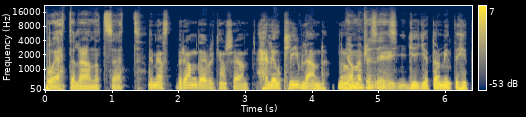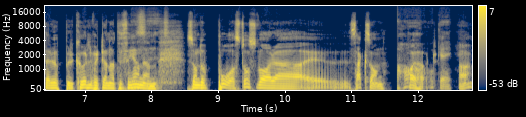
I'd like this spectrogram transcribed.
på ett eller annat sätt. Det mest berömda är väl kanske Hello Cleveland. När de, Ja, men precis. eh, Gigget där de inte hittar upp ur kulvertarna till scenen. Precis. Som då påstås vara eh, Saxon. Har jag hört. okej. Ja.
